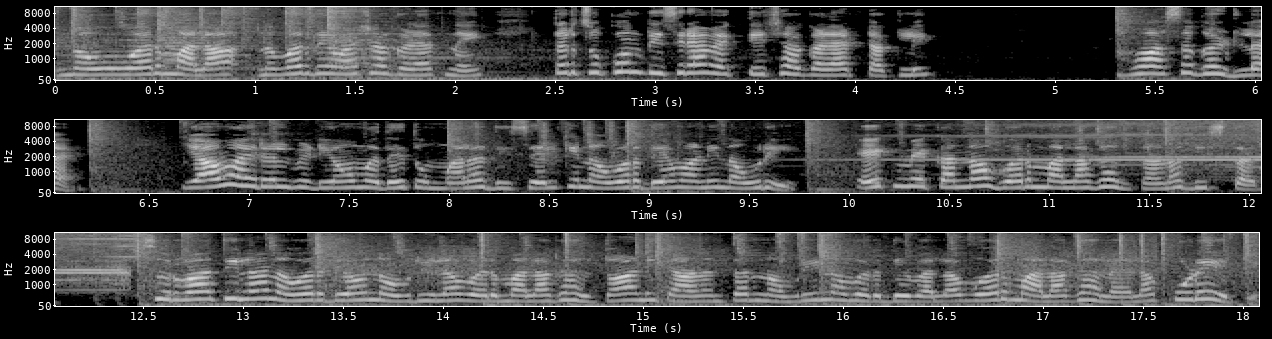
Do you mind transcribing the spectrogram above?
नवरमाला नवरदेवाच्या गळ्यात नाही तर चुकून तिसऱ्या व्यक्तीच्या गळ्यात टाकली? हो असं घडलंय. या व्हायरल व्हिडिओमध्ये तुम्हाला दिसेल की नवरदेव आणि नवरी एकमेकांना वरमाला घालताना दिसतात. सुरुवातीला नवरदेव नवरीला वरमाला घालतो आणि त्यानंतर नवरी नवरदेवाला वरमाला घालायला पुढे येते.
